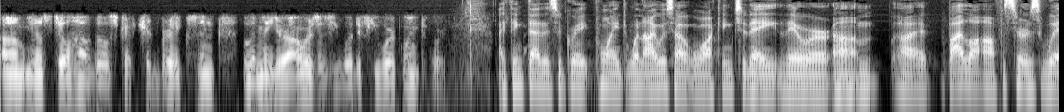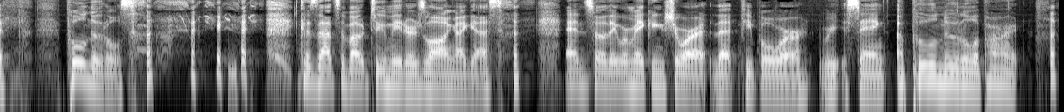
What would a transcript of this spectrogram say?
Um, you know, still have those structured breaks and limit your hours as you would if you were going to work. I think that is a great point. When I was out walking today, there were um, uh, bylaw officers with pool noodles. Because that's about two meters long, I guess. and so they were making sure that people were re- staying a pool noodle apart.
